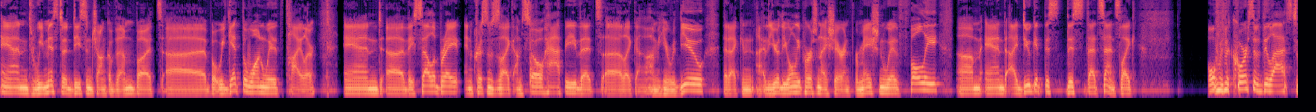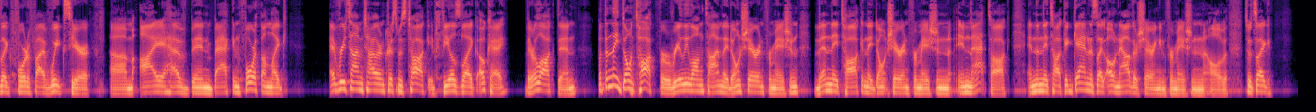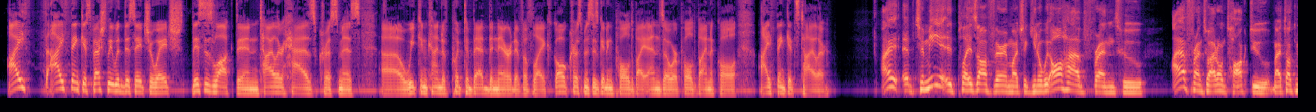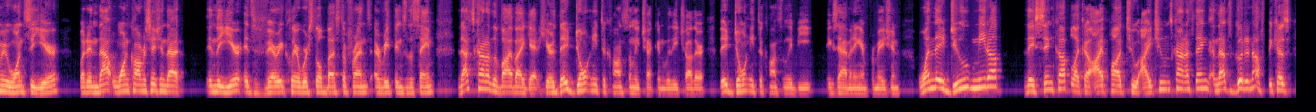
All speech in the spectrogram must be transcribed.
and we missed a decent chunk of them, but uh, but we get the one with Tyler, and uh, they celebrate. And Christmas is like, I'm so happy that uh, like I'm here with you, that I can. You're the only person I share information with fully, um, and I do get this this that sense like over the course of the last like four to five weeks here, um, I have been back and forth on like every time Tyler and Christmas talk, it feels like okay, they're locked in but then they don't talk for a really long time. They don't share information. Then they talk and they don't share information in that talk. And then they talk again. It's like, oh, now they're sharing information, all of it. So it's like, I th- I think especially with this HOH, this is locked in. Tyler has Christmas. Uh, we can kind of put to bed the narrative of like, oh, Christmas is getting pulled by Enzo or pulled by Nicole. I think it's Tyler. I to me it plays off very much like you know we all have friends who I have friends who I don't talk to. I talk to maybe once a year, but in that one conversation that in the year, it's very clear we're still best of friends. Everything's the same. That's kind of the vibe I get here. They don't need to constantly check in with each other. They don't need to constantly be examining information. When they do meet up, they sync up like an iPod to iTunes kind of thing. And that's good enough because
